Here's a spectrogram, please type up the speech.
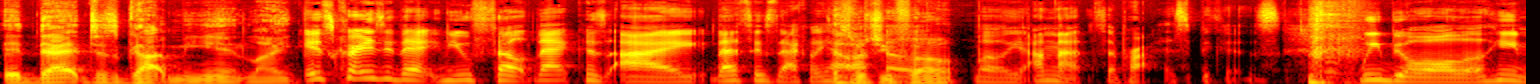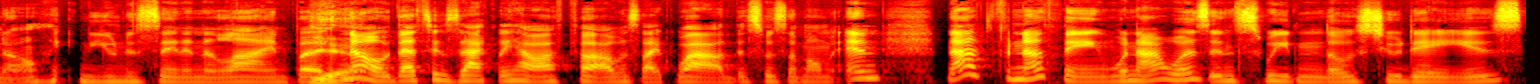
it that just got me in, like It's crazy that you felt that because I. That's exactly how That's I what you felt? Well, yeah, I'm not surprised because we be all you know in unison and in line. But Yeah. no, that's exactly how I felt. I was like, wow, this was a moment, and not for nothing. When I was in Sweden those two days,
